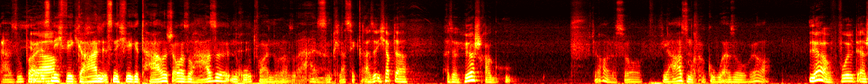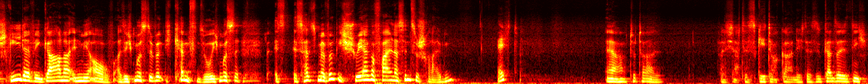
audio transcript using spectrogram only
Ja, super. Ja. Ist nicht vegan, ist nicht vegetarisch, aber so Hase in Rotwein oder so. Ja, ist ein Klassiker. Also ich habe da, also Hirschragout. ja, das ist so wie Hasenragout. Also, ja. Ja, obwohl da schrie der Veganer in mir auf. Also ich musste wirklich kämpfen so. Ich musste, es, es hat mir wirklich schwer gefallen, das hinzuschreiben. Echt? Ja, total. Weil ich dachte, das geht doch gar nicht. Das kannst du jetzt nicht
